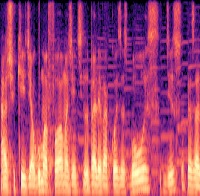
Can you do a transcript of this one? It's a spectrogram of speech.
Acho que de alguma forma a gente vai levar coisas boas disso, apesar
